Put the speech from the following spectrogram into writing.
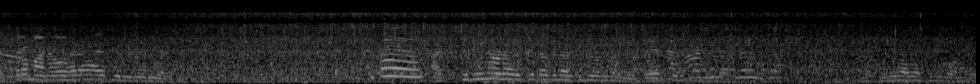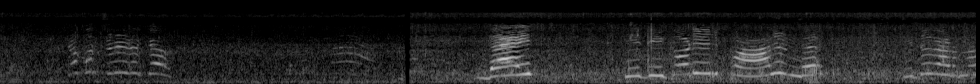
എത്ര മനോഹരമായ പുലിമേടുകൾ അച്ഛനെ അവിടെ ഇറക്കിയിട്ട് അതിൽ അച്ചുബിയോട് പറഞ്ഞു ഇതിൽക്കൂടി ഒരു പാലുണ്ട്. ഇത് കടന്ന്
